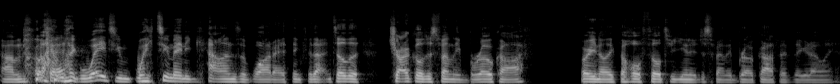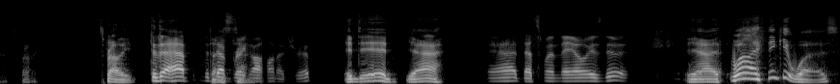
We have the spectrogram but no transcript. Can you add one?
Um, Okay. like way too way too many gallons of water, I think, for that until the charcoal just finally broke off, or you know, like the whole filter unit just finally broke off. I figured, oh yeah, it's probably it's probably Did that happen? Did that break time. off on a trip? it did. Yeah, Yeah, that's when they always do it. yeah. Well, I think it was.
